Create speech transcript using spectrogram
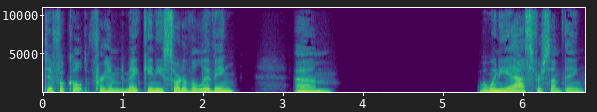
difficult for him to make any sort of a living. Um, Well, when he asked for something,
